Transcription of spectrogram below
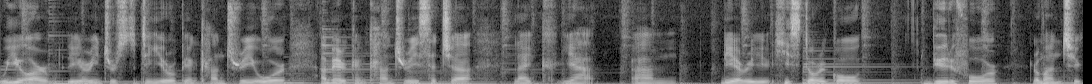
we are really interested in European country or American country such a like yeah um, really historical, beautiful, romantic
